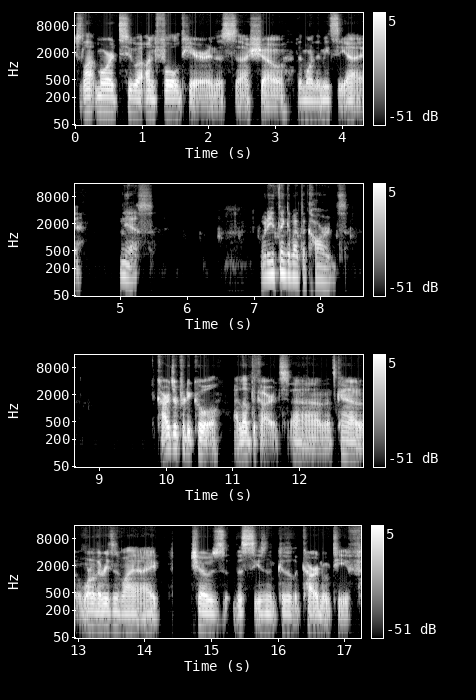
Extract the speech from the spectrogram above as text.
there's a lot more to uh, unfold here in this uh, show. The more than meets the eye. Yes. What do you think about the cards? The cards are pretty cool. I love the cards. Uh, that's kind of one of the reasons why I chose this season because of the card motif.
